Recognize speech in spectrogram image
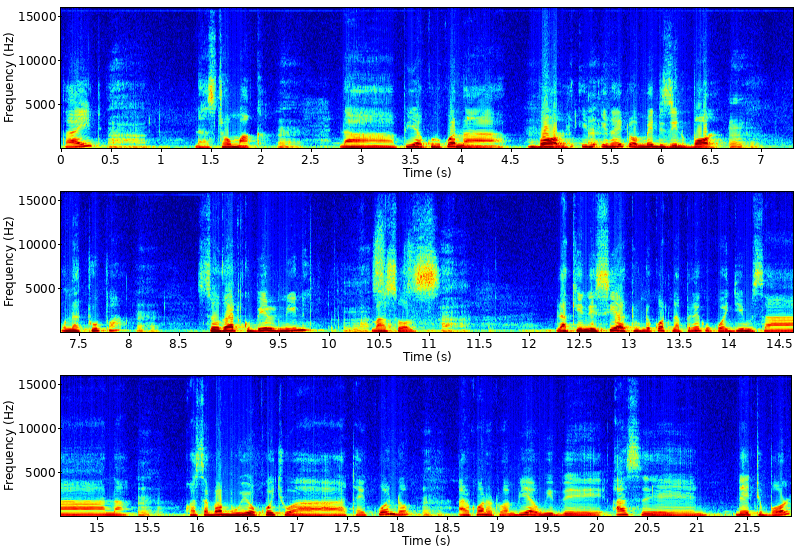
thigh Aha. na stomach. Na pia kulikuwa na ball. Ile inaitwa medicine ball. Unatupa. So that could build nini? Muscles, Aha. lakini si tulikuwa tunapelekwa kwa gym sana. Kwa sababu huyo coach wa taekwondo alikuwa anatuambia with the as a netball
